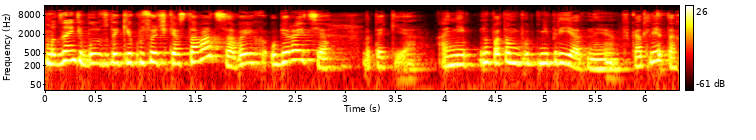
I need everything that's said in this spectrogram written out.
вот знаете, будут вот такие кусочки оставаться, вы их убирайте, вот такие. Они, ну, потом будут неприятные в котлетах.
